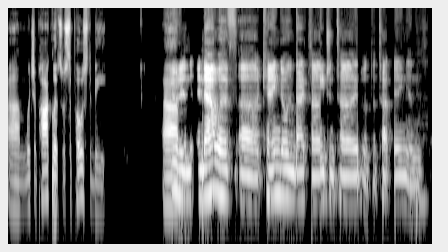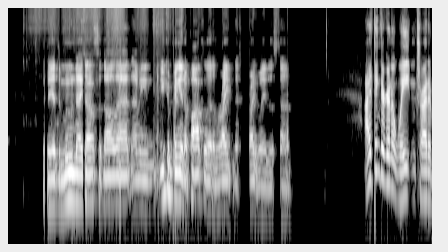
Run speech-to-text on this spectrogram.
um which apocalypse was supposed to be. Um, Dude, and, and now with uh Kang going back to ancient times with the tutting and we had the Moon Knight stuff with all that. I mean, you can bring in Apocalypse the right right way this time. i think they're gonna wait and try to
